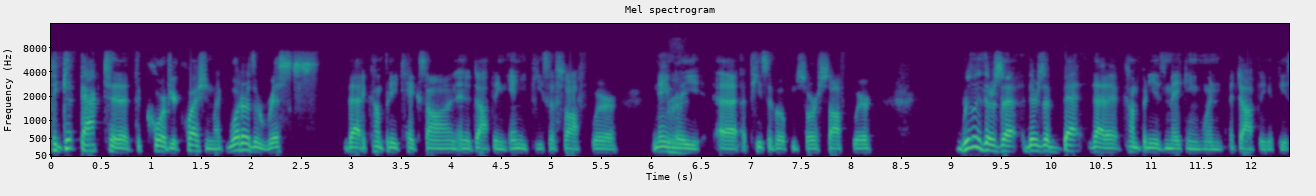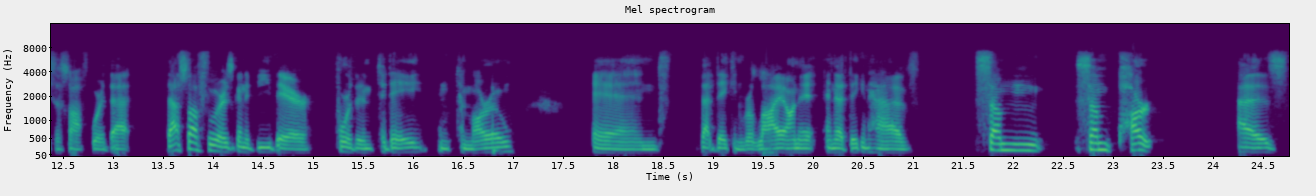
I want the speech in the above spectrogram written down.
to get back to the core of your question, like what are the risks that a company takes on in adopting any piece of software, namely right. uh, a piece of open source software? Really, there's a there's a bet that a company is making when adopting a piece of software that that software is going to be there for them today and tomorrow and that they can rely on it and that they can have some some part as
